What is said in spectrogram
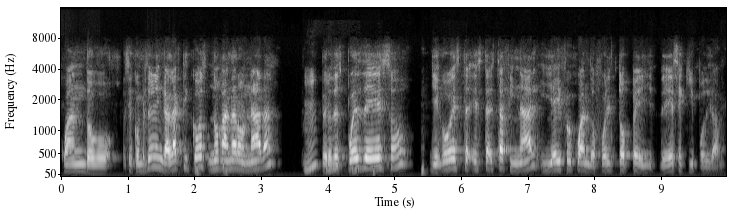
Cuando se convirtieron en galácticos, no ganaron nada, ¿Mm? pero después de eso llegó esta, esta, esta final y ahí fue cuando fue el tope de ese equipo, digamos.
